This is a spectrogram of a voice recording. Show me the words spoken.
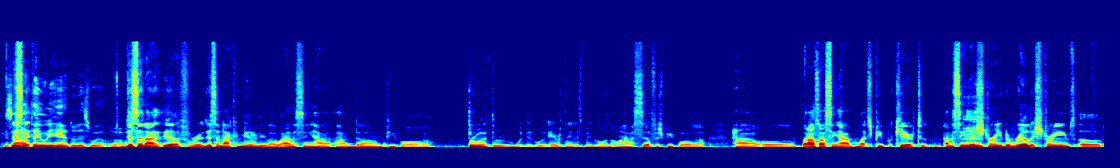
Because I don't it- think we handle this well. Though. just in our yeah for real, just in our community, like I've seen how how dumb people are through and through with it, with everything that's been going on, how selfish people are. How, uh, but also I've seen how much people care too. I've seen the Mhm. extreme, the real extremes of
